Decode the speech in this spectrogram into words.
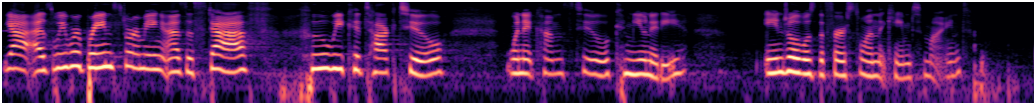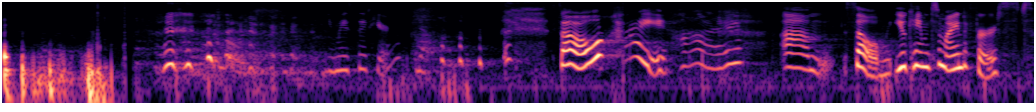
Yeah, as we were brainstorming as a staff who we could talk to when it comes to community, Angel was the first one that came to mind. you may sit here. Yeah. So, hi. Hi. Um, so, you came to mind first,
